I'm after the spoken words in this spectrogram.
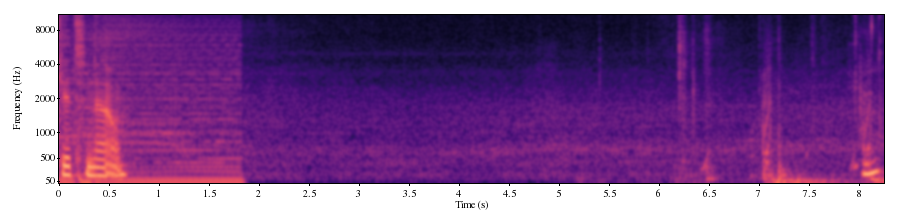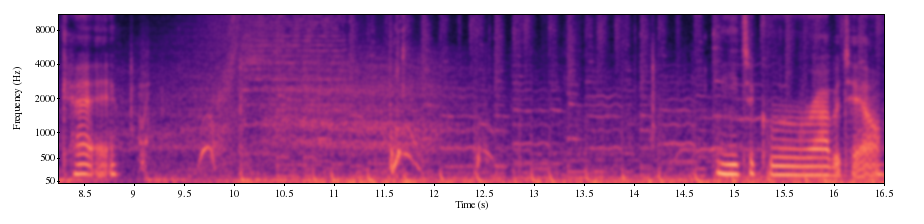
Good to know. Okay. We need to grab a tail.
